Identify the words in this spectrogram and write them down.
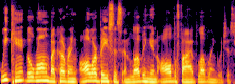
We can't go wrong by covering all our bases and loving in all the five love languages.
